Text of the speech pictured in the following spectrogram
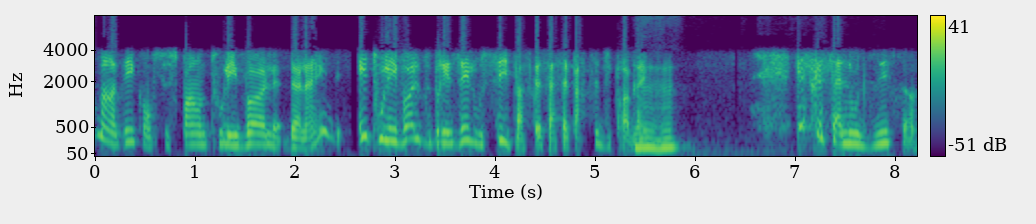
demandé qu'on suspende tous les vols de l'Inde et tous les vols du Brésil aussi, parce que ça fait partie du problème. Mhm. Qu'est-ce que ça nous dit, ça?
